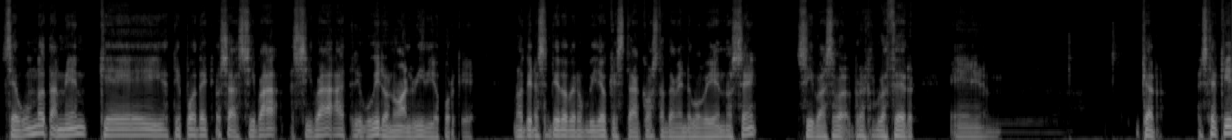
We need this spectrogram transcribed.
Segundo, también qué tipo de, o sea, si va, si va a atribuir o no al vídeo, porque no tiene sentido ver un vídeo que está constantemente moviéndose. Si vas, por ejemplo, hacer, eh, claro, es que aquí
